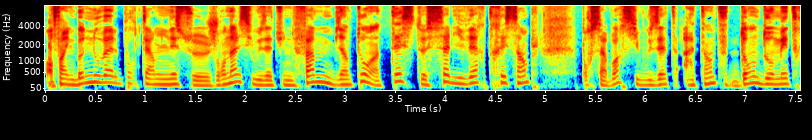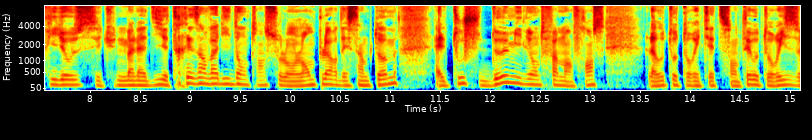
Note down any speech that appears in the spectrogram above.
Enfin, une bonne nouvelle pour terminer ce journal. Si vous êtes une femme, bientôt un test salivaire très simple pour savoir si vous êtes atteinte d'endométriose. C'est une maladie très invalidante hein, selon l'ampleur des symptômes. Elle touche 2 millions de femmes en France. La haute autorité de santé autorise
